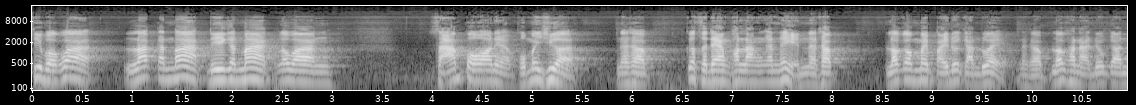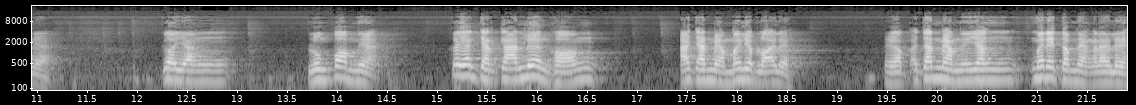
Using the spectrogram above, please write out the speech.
ที่บอกว่ารักกันมากดีกันมากระหว่างสามปอเนี่ยผมไม่เชื่อนะครับ ก็แสดงพลังกันให้เห็นนะครับ แล้วก็ไม่ไปด้วยกันด้วยนะครับ แล้วขณะเดียวกันเนี่ยก็ยังลุงป้อมเนี่ยก็ยังจัดการเรื่องของอาจารย์แหม่มไม่เรียบร้อยเลยนะครับอาจารย์แหม่มเนี่ยยังไม่ได้ตำแหน่งอะไรเลย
